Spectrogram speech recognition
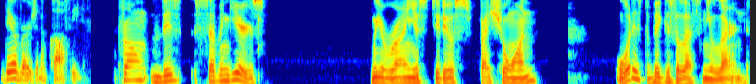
their version of coffee. From these seven years, we are running your studio special one. What is the biggest lesson you learned?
